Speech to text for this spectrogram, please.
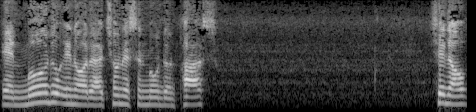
en mundo en oración es un mundo en paz, sino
